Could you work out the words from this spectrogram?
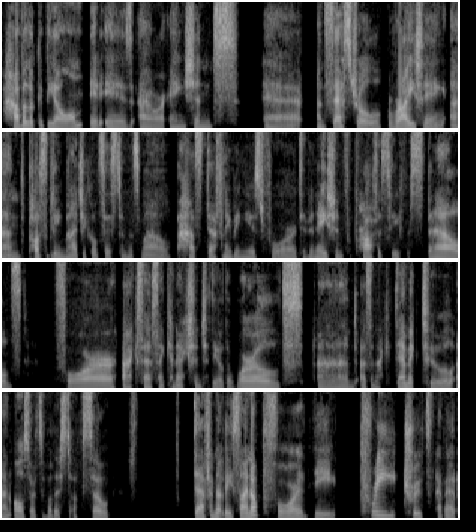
have a look at the Ogham. It is our ancient uh, ancestral writing and possibly magical system as well has definitely been used for divination, for prophecy, for spells, for access and connection to the other world, and as an academic tool, and all sorts of other stuff. So definitely sign up for the three truths about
